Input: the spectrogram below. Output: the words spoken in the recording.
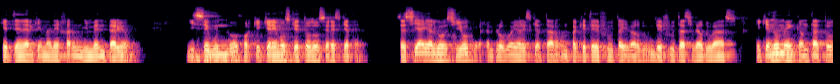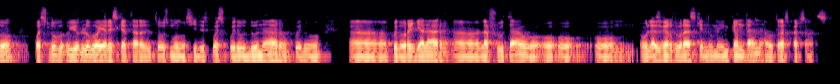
que tener que manejar un inventario. Y segundo, porque queremos que todo se rescate. Sea, si hay algo, si yo, por ejemplo, voy a rescatar un paquete de, fruta y de frutas y verduras y que no me encanta todo, pues lo, lo voy a rescatar de todos modos y después puedo donar o puedo, uh, puedo regalar uh, la fruta o, o, o, o, las verduras que no me encantan a otras personas.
